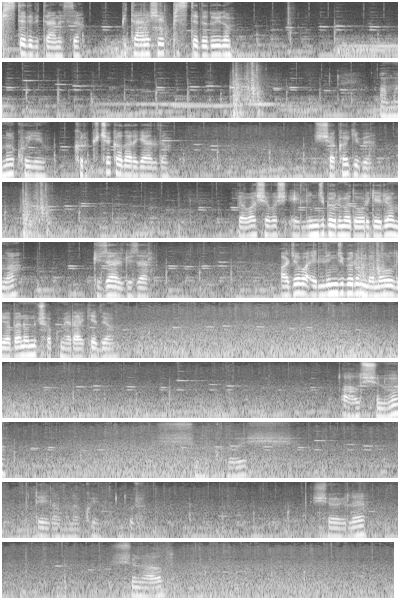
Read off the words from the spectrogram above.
Pis dedi bir tanesi. Bir tane şey pis dedi duydum. Amına koyayım. 43'e kadar geldim. Şaka gibi. Yavaş yavaş 50. bölüme doğru geliyorum la. Güzel güzel. Acaba 50. bölümde ne oluyor? Ben onu çok merak ediyorum. Al şunu. Şunu koy. Bu değil amına koyayım. Dur. Şöyle. Şunu al.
